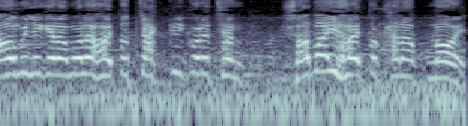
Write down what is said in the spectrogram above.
আওয়ামী লীগের আমলে হয়তো চাকরি করেছেন, সবাই হয়তো খারাপ নয়।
